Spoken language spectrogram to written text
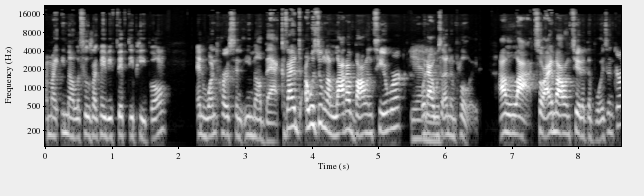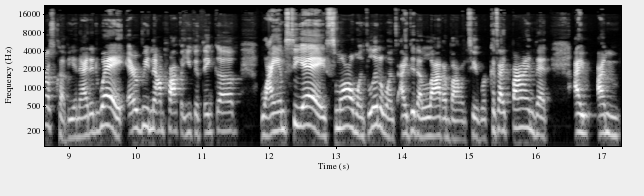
on my email list. It was like maybe fifty people, and one person emailed back because I I was doing a lot of volunteer work Yeah. when I was unemployed. A lot. So I volunteered at the Boys and Girls Club, United Way, every nonprofit you could think of, YMCA, small ones, little ones. I did a lot of volunteer work because I find that I I'm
